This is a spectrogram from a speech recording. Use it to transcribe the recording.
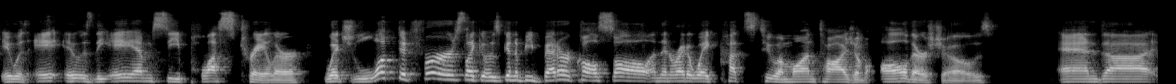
It was a it was the AMC Plus trailer which looked at first like it was going to be Better Call Saul, and then right away cuts to a montage of all their shows. and uh,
